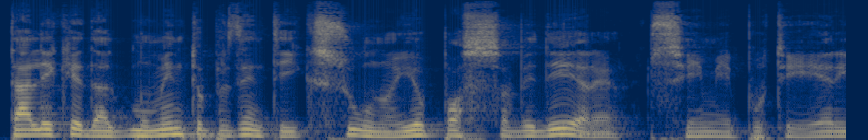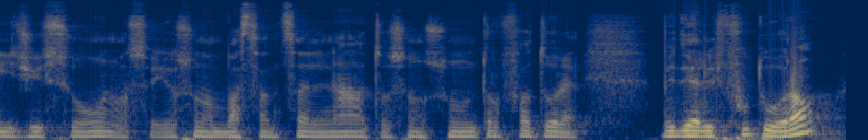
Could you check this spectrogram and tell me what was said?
tale che dal momento presente X1 io possa vedere se i miei poteri ci sono, se io sono abbastanza allenato, se non sono un truffatore, vedere il futuro,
